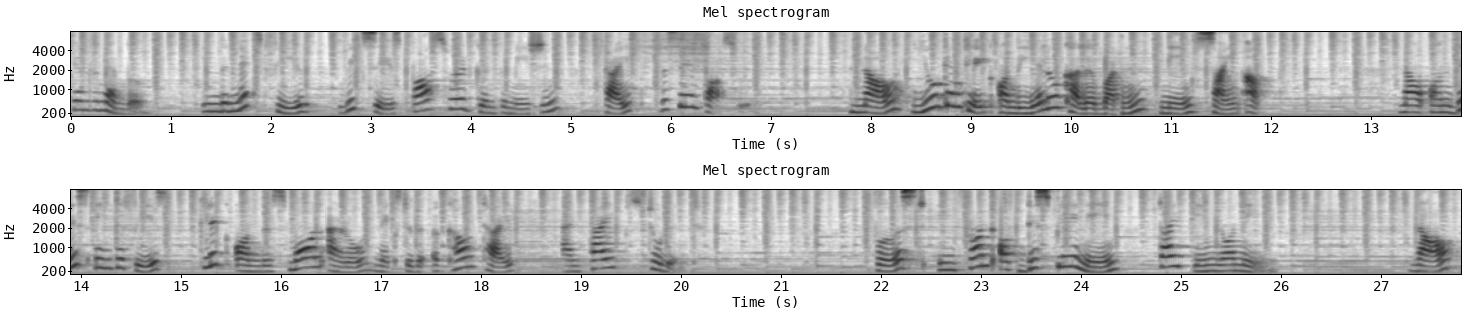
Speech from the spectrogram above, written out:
can remember. In the next field, which says password confirmation, type the same password. Now you can click on the yellow color button named sign up. Now on this interface, click on the small arrow next to the account type and type student. First, in front of display name, type in your name. Now,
